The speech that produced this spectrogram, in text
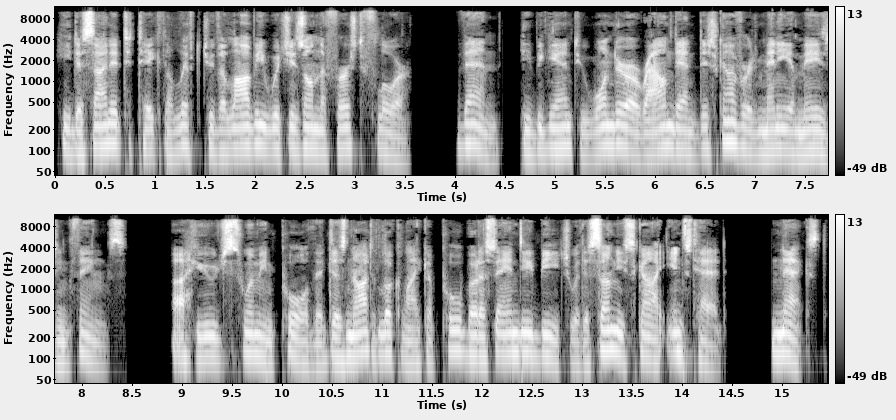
he decided to take the lift to the lobby which is on the first floor. Then, he began to wander around and discovered many amazing things. A huge swimming pool that does not look like a pool but a sandy beach with a sunny sky instead. Next,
